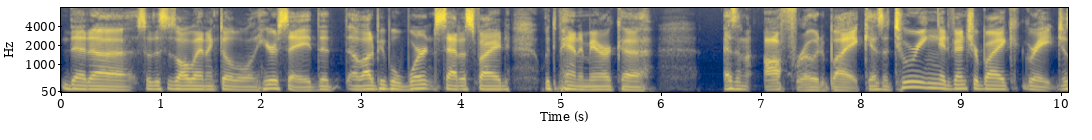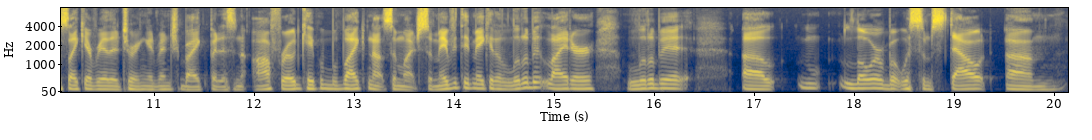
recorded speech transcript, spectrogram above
that uh, so this is all anecdotal and hearsay that a lot of people weren't satisfied with Pan America as an off-road bike. As a touring adventure bike, great, just like every other touring adventure bike, but as an off-road capable bike, not so much. So maybe they make it a little bit lighter, a little bit uh, lower, but with some stout um,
